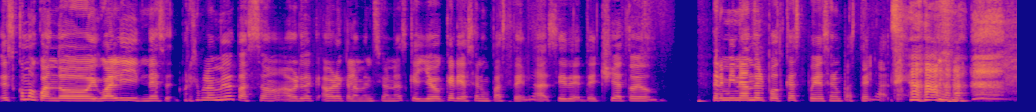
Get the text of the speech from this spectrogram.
es como cuando igual y, por ejemplo, a mí me pasó, ahora, ahora que lo mencionas, que yo quería hacer un pastel, así de, de hecho ya todo, terminando el podcast voy a hacer un pastel, así.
